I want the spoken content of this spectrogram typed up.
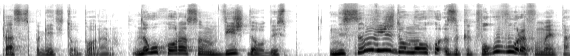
Това са спагетите от по-рано. Много хора съм виждал да изпадат не съм виждал много хора. За какво говоря в момента?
